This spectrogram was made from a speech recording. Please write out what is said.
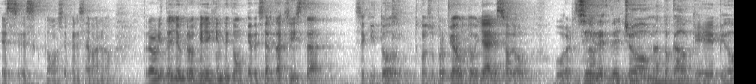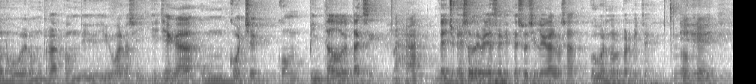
Es, es como se pensaba, ¿no? Pero ahorita yo creo que hay gente como que de ser taxista se quitó con su propio auto, ya es solo Uber. Sí, de, hecho me ha tocado que pido un Uber o un, Rap, un Didi o algo así y llega un coche con pintado de taxi. Ajá. De hecho, eso debería ser, eso es ilegal, o sea, Uber no lo permite. Ni okay.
